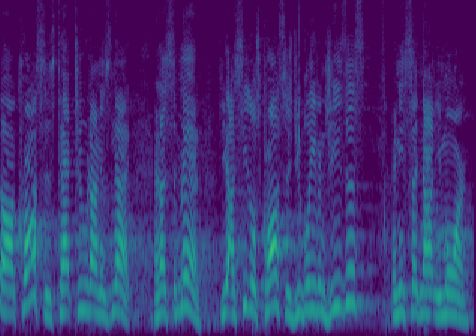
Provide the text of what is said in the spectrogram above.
uh, crosses tattooed on his neck. And I said, Man, I see those crosses. Do you believe in Jesus? And he said, Not anymore.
